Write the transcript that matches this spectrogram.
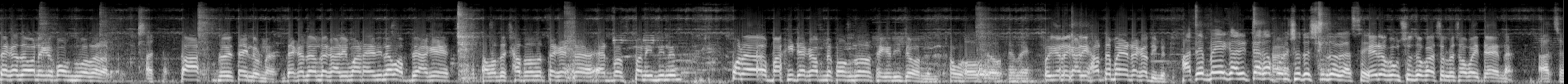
দেখা যায় অনেকে কক্সবাজার আছে। আচ্ছা। তা আসতে চাইলো না। দেখা যায় আমরা গাড়ি পাঠিয়ে দিলাম আপনি আগে আমাদের সাত হাজার টাকা একটা অ্যাডভান্স পানি দিলেন। পরে বাকি টাকা আপনি কক্সবাজার থেকে দিতে পারবেন ওকে ওকে ভাই। ওইখানে গাড়ি হাতে পায়ে টাকা দিবেন। হাতে পেয়ে গাড়ির টাকা হ্যাঁ। পরিশোধের সুযোগ আছে। এরকম সুযোগ আসলে সবাই দেয় না। আচ্ছা।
